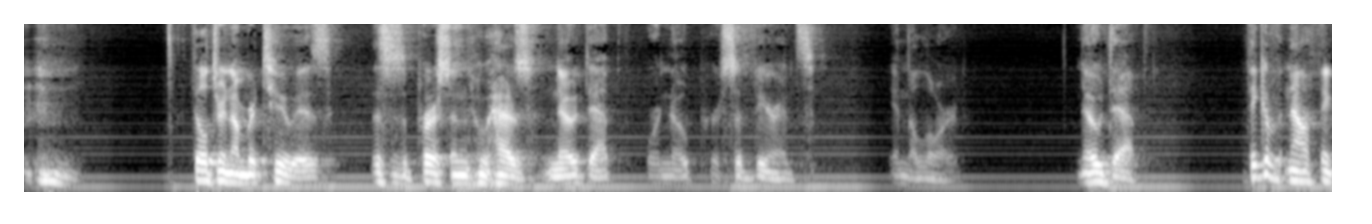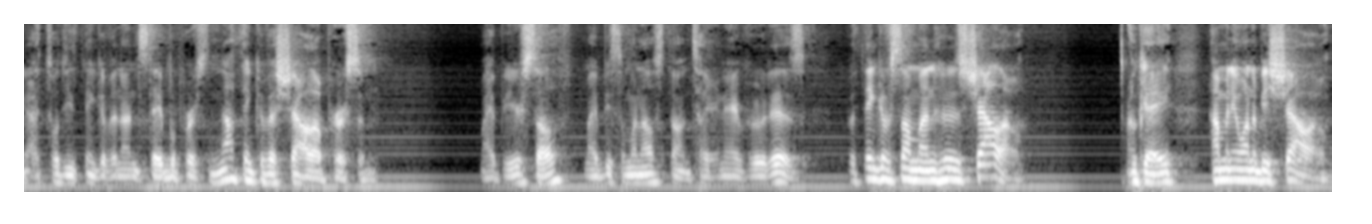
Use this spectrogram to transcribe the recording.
Filter number two is this is a person who has no depth or no perseverance in the Lord. No depth. Think of now think I told you think of an unstable person. Now think of a shallow person. Might be yourself, might be someone else. Don't tell your neighbor who it is. But think of someone who's shallow. Okay, how many want to be shallow?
